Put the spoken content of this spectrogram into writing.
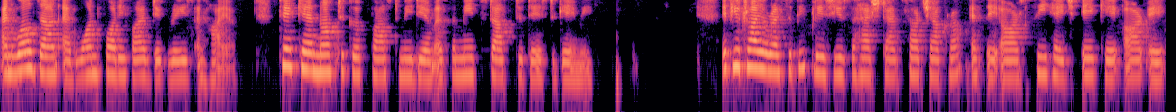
and well done at 145 degrees and higher. Take care not to cook past medium as the meat starts to taste gamey. If you try a recipe, please use the hashtag Sarchakra, S A R C H A K R A,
